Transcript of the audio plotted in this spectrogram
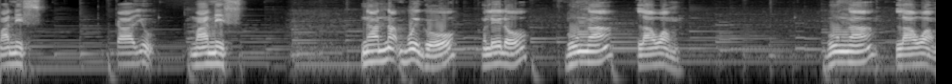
manis kayu manis nana boy go malelo bunga lawam bunga lawam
